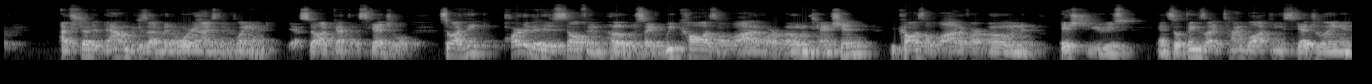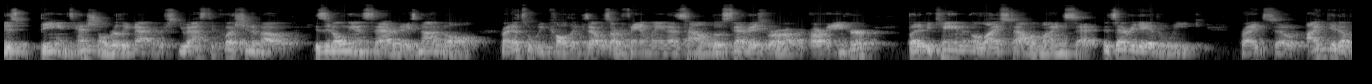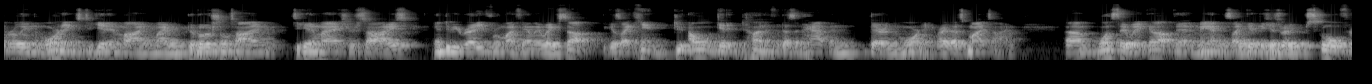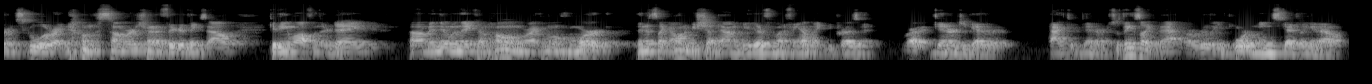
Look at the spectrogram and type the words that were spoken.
I've shut it down because I've been organized and planned. Yeah. So I've got that schedule. So I think part of it is self-imposed. Like we cause a lot of our own tension. We cause a lot of our own issues. And so things like time blocking, scheduling, and just being intentional really matters. You asked the question about, is it only on Saturdays? Not at all, right? That's what we called it because that was our family and that's how those Saturdays were our, our anchor but it became a lifestyle, a mindset. It's every day of the week, right? So I get up early in the mornings to get in my, my devotional time, to get in my exercise, and to be ready for when my family wakes up because I can't do, I won't get it done if it doesn't happen there in the morning, right? That's my time. Um, once they wake up, then man, it's like getting the kids ready for school. If they're in school right now in the summer, trying to figure things out, getting them off on their day. Um, and then when they come home or I come home from work, then it's like I want to be shut down and be there for my family and be present. Right. Dinner together, active dinner. So things like that are really important in scheduling it out.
